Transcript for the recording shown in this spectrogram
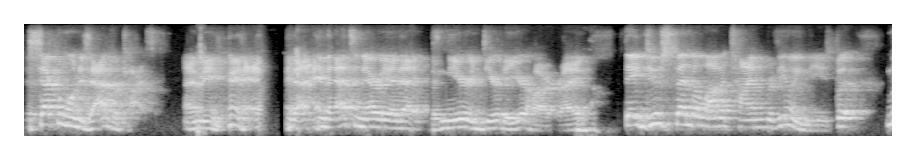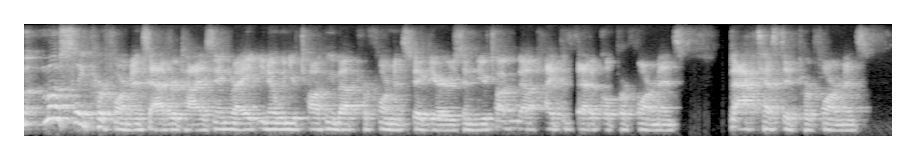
The second one is advertising. I mean, and that's an area that is near and dear to your heart, right? They do spend a lot of time reviewing these, but m- mostly performance advertising, right? You know, when you're talking about performance figures and you're talking about hypothetical performance, back tested performance,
